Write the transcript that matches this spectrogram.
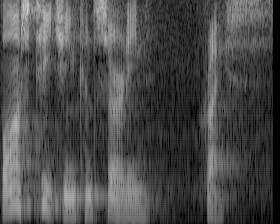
False teaching concerning Christ.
